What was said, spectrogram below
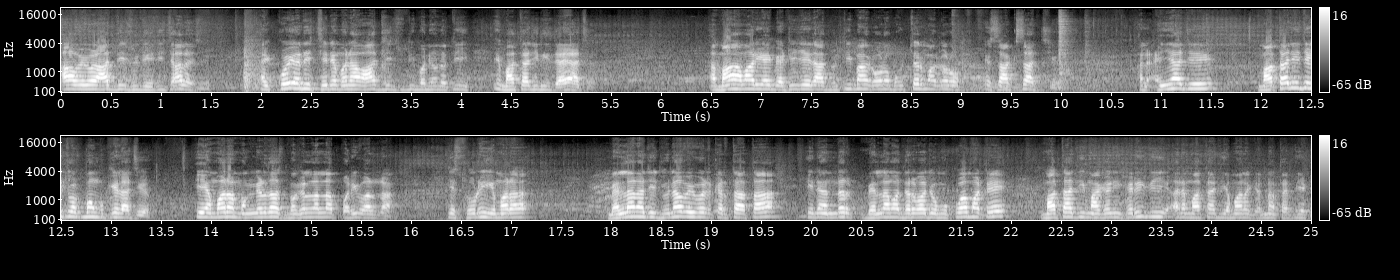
આ વહીવટ આજ દિન સુધી હજી ચાલે છે. અહીં કોઈ અનિચ્છનીય બનાવ આજ દિન સુધી બન્યો નથી એ માતાજીની દયા છે. આ મા અમારી અહીં બેઠી છે રાજનીતિમાં ગણો બહુચરમાં ગણો એ સાક્ષાત છે. અને અહીંયા જે માતાજી જે ચોકમાં મૂકેલા છે એ અમારા મંગળદાસ મંગલલાલના પરિવારના જે સોની અમારા મહેલાના જે જૂના વહીવટ કરતા હતા એના અંદર મહેલામાં દરવાજો મૂકવા માટે માતાજી માગણી કરી હતી અને માતાજી અમારા ઘરના તરીકે એક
